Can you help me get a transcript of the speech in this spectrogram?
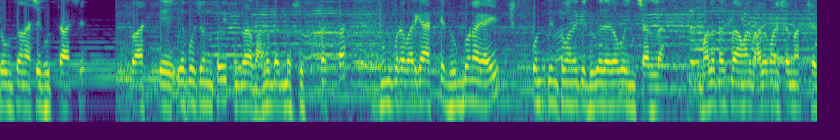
লোকজন আসে, ঘুরতে আসে। তো আজকে এ পর্যন্তই। তোমরা ভালো থাকবে, সুস্থ থাকবা। মনুপুরা বাড়িকে আজকে ঢুকবো না গাই, কোনোদিন তোমাদেরকে ঢুকে দেখাবো ইনশাল্লাহ ভালো থাকবে, আমার ভালো মানুষের মানুষের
